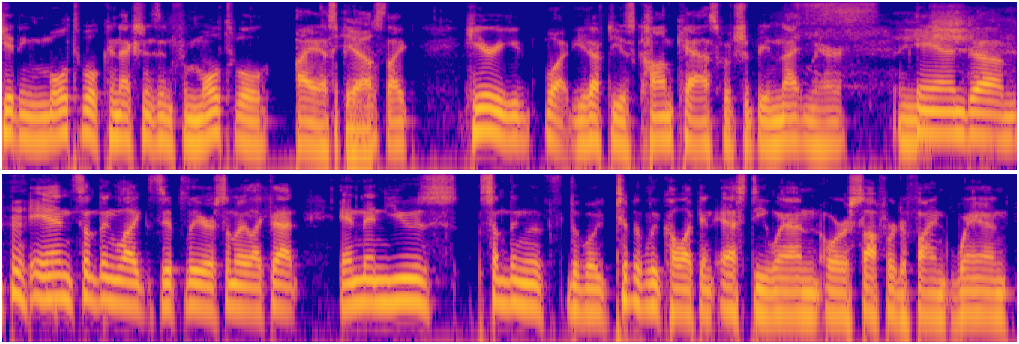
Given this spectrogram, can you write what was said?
getting multiple connections in from multiple ISPs. Yeah. Like here, you what you'd have to use Comcast, which would be a nightmare, and um, and something like Ziply or something like that, and then use something that's that we typically call like an SD WAN or a software defined WAN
